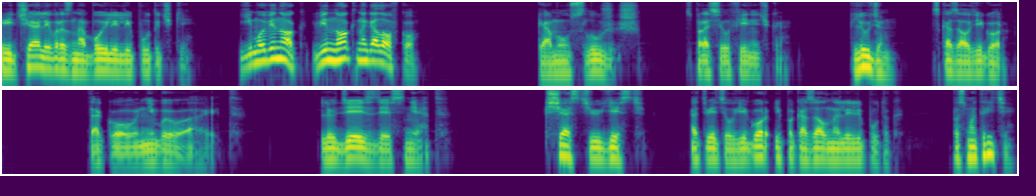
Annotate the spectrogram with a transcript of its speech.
кричали в разнобой лилипуточки. «Ему венок, венок на головку!» «Кому служишь?» — спросил Фенечка. «Людям», — сказал Егор. «Такого не бывает. Людей здесь нет». «К счастью, есть», — ответил Егор и показал на лилипуток. «Посмотрите,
